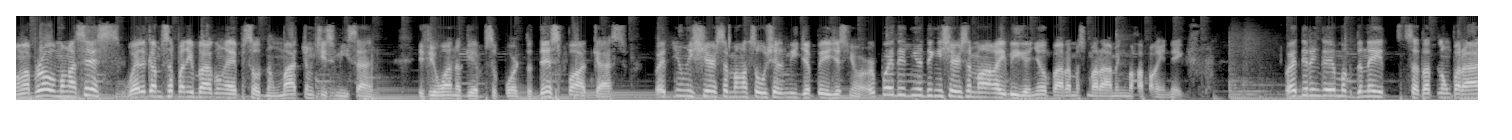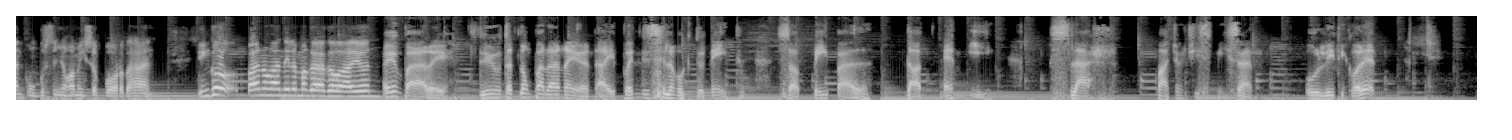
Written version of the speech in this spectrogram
Mga bro, mga sis, welcome sa panibagong episode ng Machong Chismisan. If you wanna give support to this podcast, pwede nyo i-share sa mga social media pages nyo or pwede nyo ding i-share sa mga kaibigan nyo para mas maraming makapakinig. Pwede rin kayo mag-donate sa tatlong paraan kung gusto nyo kaming suportahan. Ingo, paano nga nila magagawa yun? Ayun pare, yung tatlong paraan na yun ay pwede sila mag-donate sa paypal.me slash machongchismisan. Ulitin ko ulit.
